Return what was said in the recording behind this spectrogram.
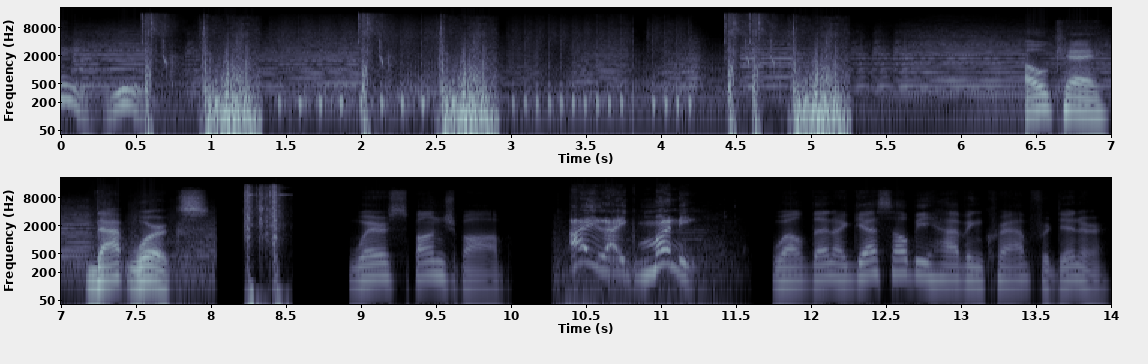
Hey, you. Okay, that works. Where's SpongeBob? I like money. Well, then I guess I'll be having crab for dinner.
